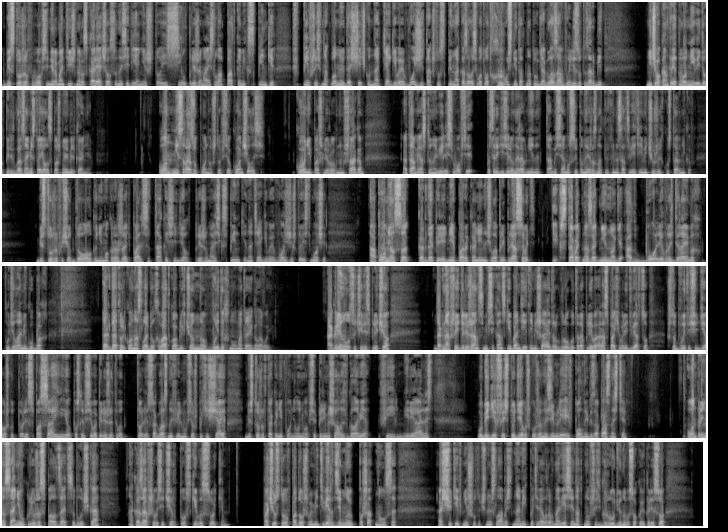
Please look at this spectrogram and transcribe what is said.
Бестужев вовсе не романтично раскорячился на сиденье, что из сил прижимаясь лопатками к спинке, впившись в наклонную дощечку, натягивая вожжи так, что спина, казалось, вот-вот хрустнет от натуги, а глаза вылезут из орбит. Ничего конкретного он не видел, перед глазами стояло сплошное мелькание. Он не сразу понял, что все кончилось, кони пошли ровным шагом, а там и остановились вовсе посреди зеленой равнины, там и сям усыпанные разноцветными соцветиями чужих кустарников. Бестужев еще долго не мог разжать пальцы, так и сидел, прижимаясь к спинке, натягивая вожжи, что есть мочи. Опомнился, когда передняя пара коней начала приплясывать и вставать на задние ноги от боли в раздираемых уделами губах. Тогда только он ослабил хватку, облегченно выдохнул, мотая головой. Оглянулся через плечо, Догнавшие дилижанс мексиканские бандиты, мешая друг другу, торопливо распахивали дверцу, чтобы вытащить девушку, то ли спасая ее после всего пережитого, то ли, согласно фильму, все же похищая. Бестужев так и не понял, у него все перемешалось в голове, фильм и реальность. Убедившись, что девушка уже на земле и в полной безопасности, он принялся неуклюже сползать с облучка, оказавшегося чертовски высоким. Почувствовав подошвами твердь земную, пошатнулся — ощутив нешуточную слабость, на миг потерял равновесие, наткнувшись грудью на высокое колесо,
